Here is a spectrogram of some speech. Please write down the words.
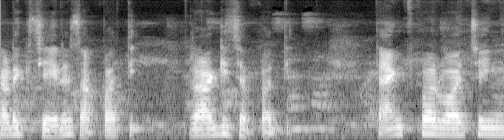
కడకి చేరే చపాతి రాగి చపాతి. థ్యాంక్స్ ఫర్ వాచింగ్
